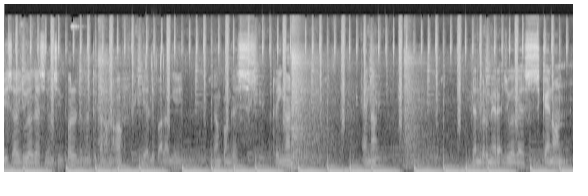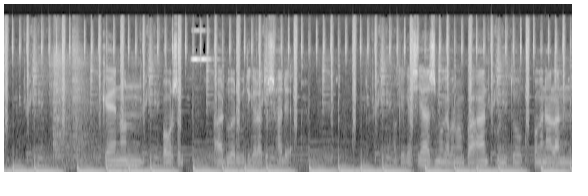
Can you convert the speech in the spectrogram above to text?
bisa juga guys dengan simple dengan tekan on off dia lipat lagi. Gampang guys. Ringan dan bermerek juga guys. Canon. Canon PowerShot A2300 HD oke guys ya semoga bermanfaat untuk pengenalan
